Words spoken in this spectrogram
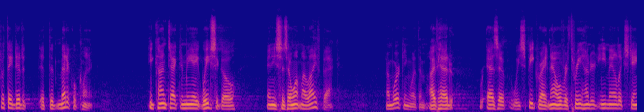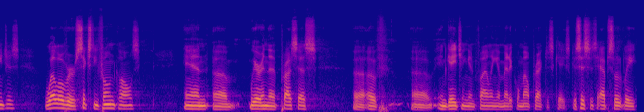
what they did at, at the medical clinic. He contacted me eight weeks ago and he says, I want my life back. I'm working with him. I've had, as we speak right now, over 300 email exchanges, well over 60 phone calls, and um, we are in the process uh, of uh, engaging in filing a medical malpractice case because this is absolutely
